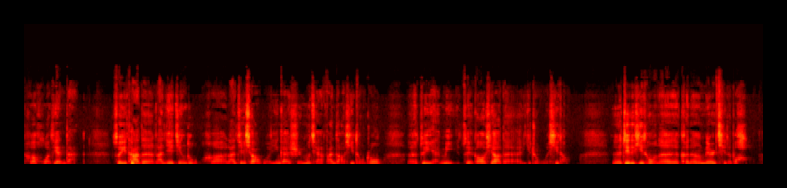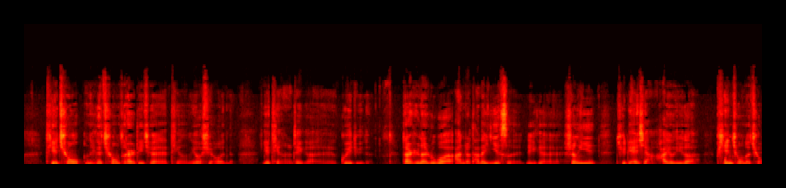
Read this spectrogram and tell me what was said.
和火箭弹。所以它的拦截精度和拦截效果应该是目前反导系统中，呃最严密、最高效的一种系统。呃，这个系统呢，可能名儿起的不好，铁穹那个“穹”字的确挺有学问的，也挺这个规矩的。但是呢，如果按照它的意思、这个声音去联想，还有一个贫穷的“穷”。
